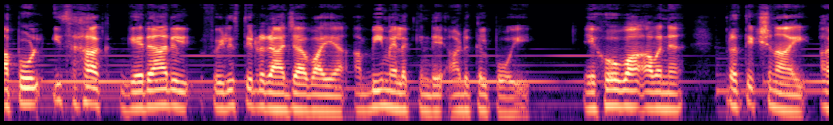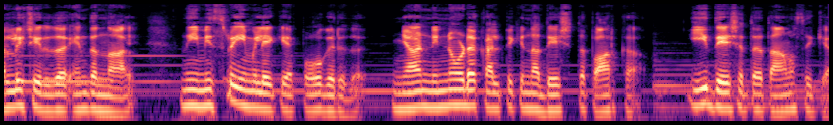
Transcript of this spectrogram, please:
അപ്പോൾ ഇസ്ഹാഖ് ഗെരാരിൽ ഫിലിസ്തീനയുടെ രാജാവായ അബിമേലക്കിന്റെ അടുക്കൽ പോയി. യഹോവ അവന് പ്രത്യക്ഷനായി അരുളി ചെയ്തത് എന്തെന്നാൽ നീ മിശ്രീമിലേക്ക് പോകരുത്. ഞാൻ നിന്നോട് കൽപ്പിക്കുന്ന ദേശത്ത് പാർക്ക. ഈ ദേശത്ത് താമസിക്ക.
